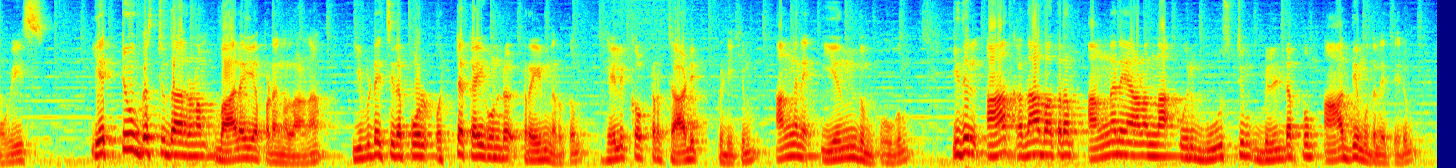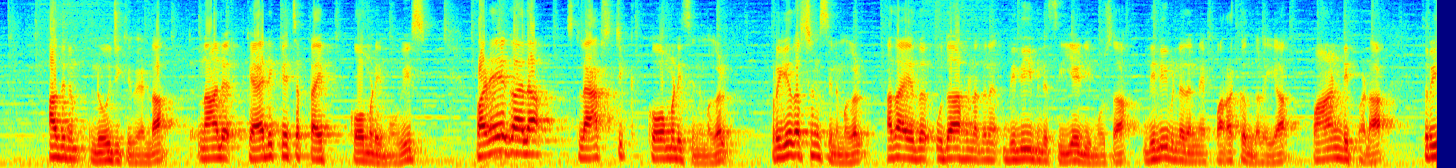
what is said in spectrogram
movies ഏറ്റവും ബെസ്റ്റ് ഉദാഹരണം ബാലയ്യ പടങ്ങളാണ്. ഇവിടെ ചിലപ്പോൾ ഒറ്റ കൈ കൊണ്ട് ട്രെയിൻ നിർത്തും ഹെലികോപ്റ്റർ ചാടി പിടിക്കും അങ്ങനെ എന്തും പോകും. ഇതിൽ ആ കഥാപാത്രം അങ്ങനെയാണെന്ന ഒരു ബൂസ്റ്റും ബിൽഡപ്പും ആദ്യം മുതലേ തരും അതിനും ലോജിക്ക് വേണ്ട. നാല് കാരിക്കേച്ചർ ടൈപ്പ് കോമഡി മൂവീസ് പഴയകാല സ്ലാപ്സ്റ്റിക് കോമഡി സിനിമകൾ പ്രിയദർശൻ സിനിമകൾ അതായത് ഉദാഹരണത്തിന് ദിലീപിന്റെ സി എ ഡി മൂസ ദിലീപിന്റെ തന്നെ പറക്കും തെളിയ പാണ്ടിപ്പട ത്രീ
